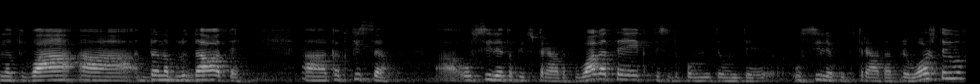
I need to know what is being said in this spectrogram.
на това а, да наблюдавате а, какви са усилията, които трябва да полагате, какви са допълнителните усилия, които трябва да приложите в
